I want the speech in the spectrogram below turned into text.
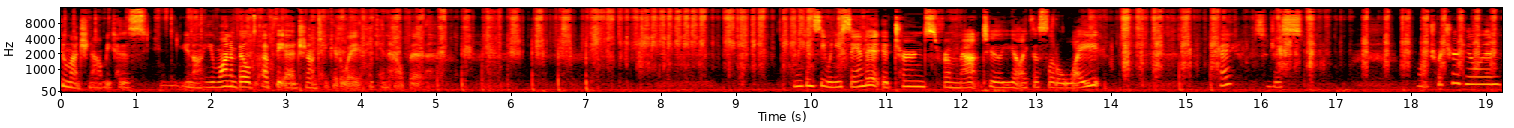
too much now because, you know, you want to build up the edge, not take it away if you can help it. And you can see when you sand it, it turns from matte to, you get like this little white. Okay, so just watch what you're doing.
